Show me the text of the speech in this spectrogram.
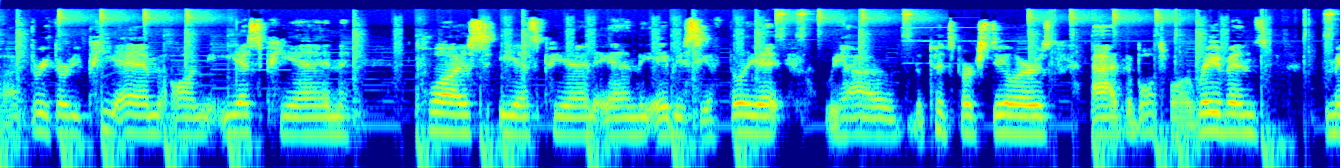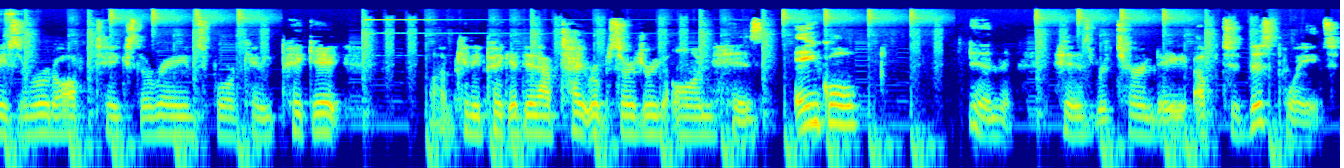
uh, 3:30 p.m. on ESPN Plus, ESPN, and the ABC affiliate. We have the Pittsburgh Steelers at the Baltimore Ravens. Mason Rudolph takes the reins for Kenny Pickett. Um, Kenny Pickett did have tightrope surgery on his ankle, and his return date up to this point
